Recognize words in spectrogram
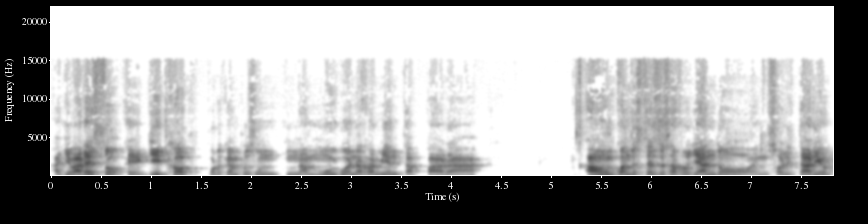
a llevar esto. Eh, GitHub, por ejemplo, es una muy buena herramienta para, aun cuando estés desarrollando en solitario,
